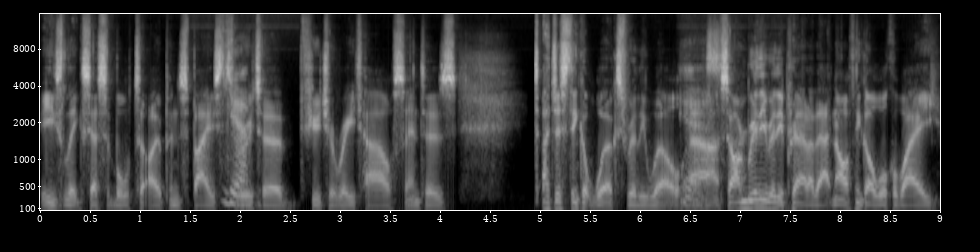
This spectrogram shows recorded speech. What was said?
easily accessible to open space yeah. through to future retail centres I just think it works really well. Yes. Uh, so I'm really, really proud of that. And I think I'll walk away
